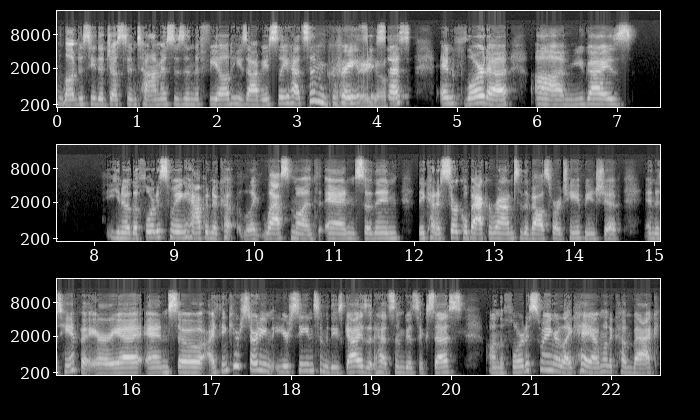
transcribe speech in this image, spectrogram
love to see that justin thomas is in the field. He's obviously had some great success go. in florida. Um, you guys you know the Florida swing happened a, like last month and so then they kind of circle back around to the Valspar championship in the Tampa area and so I think you're starting you're seeing some of these guys that had some good success on the Florida swing are like hey I want to come back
